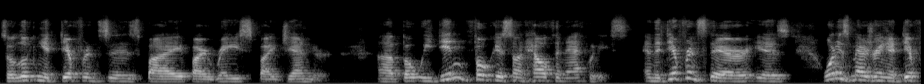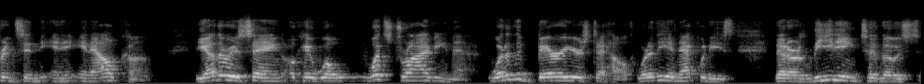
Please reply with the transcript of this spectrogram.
So, looking at differences by, by race, by gender. Uh, but we didn't focus on health inequities. And the difference there is one is measuring a difference in, in, in outcome, the other is saying, okay, well, what's driving that? What are the barriers to health? What are the inequities that are leading to those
